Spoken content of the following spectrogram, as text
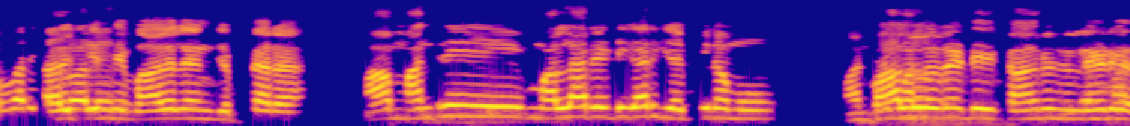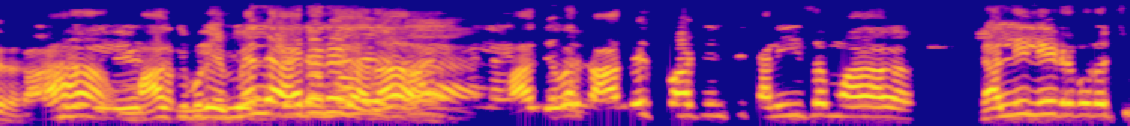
ఎవరికి. మీ బాధలేని చెప్పారా? మా మంత్రి మల్లారెడ్డి గారికి చెప్పినాము. వాళ్ళు- రెడ్డి కాంగ్రెస్ లేడు కదా? మాకు ఇప్పుడు ఎమ్మెల్యే ఆయననే కదా. మాకు ఎవరు కాంగ్రెస్ పార్టీ నుంచి కనీసం మా గల్లీ లీడర్ కూడా వచ్చి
